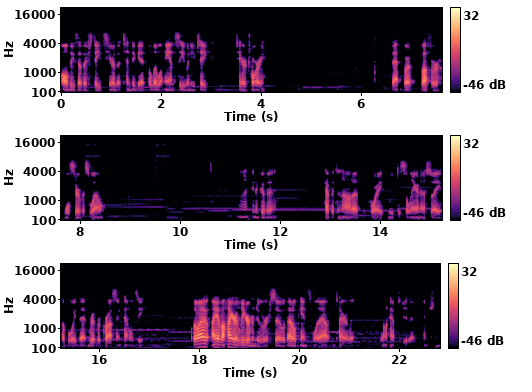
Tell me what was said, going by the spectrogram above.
all these other states here that tend to get a little antsy when you take territory. That bu buffer will serve us well. I'm gonna go to Capitanata before I move to Salerno so I avoid that river crossing penalty. Although I, I have a higher leader maneuver, so that'll cancel it out entirely. Don't have to do that, actually.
